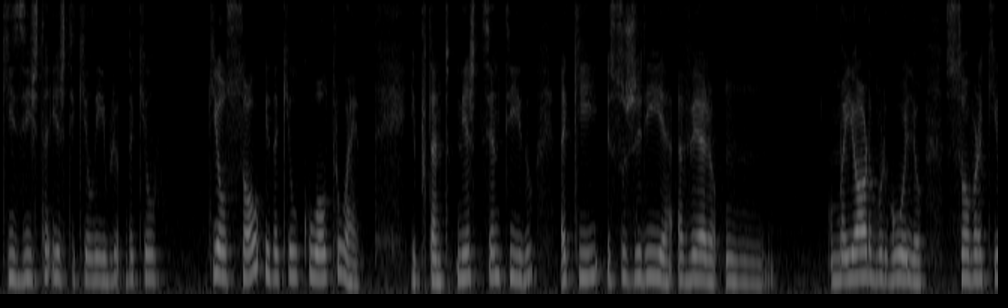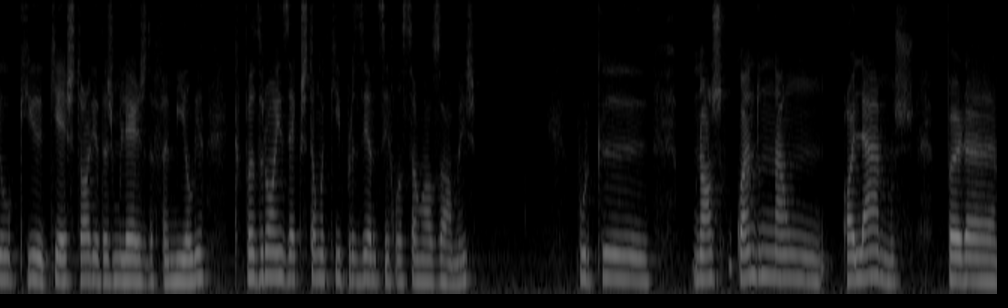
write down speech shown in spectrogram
que exista este equilíbrio daquilo que eu sou e daquilo que o outro é. E, portanto, neste sentido, aqui sugeria haver um, um maior mergulho sobre aquilo que, que é a história das mulheres da família, que padrões é que estão aqui presentes em relação aos homens, porque nós, quando não olhamos para,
